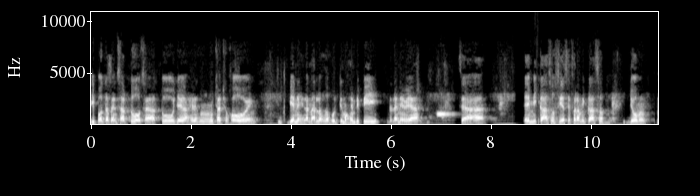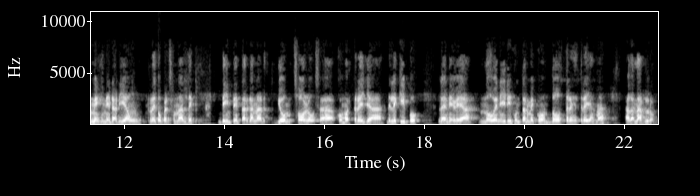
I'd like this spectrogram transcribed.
Y ponte a pensar tú, o sea, tú llegas, eres un muchacho joven, vienes a ganar los dos últimos MVP de la NBA. O sea, en mi caso, si ese fuera mi caso, yo me, generaría un reto personal de, de intentar ganar yo solo, o sea, como estrella del equipo, la NBA. No venir y juntarme con dos, tres estrellas más a ganarlo.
